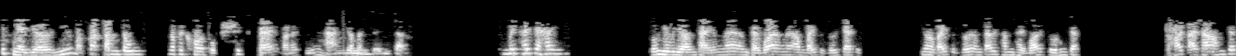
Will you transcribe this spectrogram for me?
Tức ngày giờ nếu mà có tâm tu, nó phải khôi phục sức khỏe và nó chuyển hạn cho mình để đi tới. Mới thấy cái hay. Cũng như bây giờ ông thầy, ông nói, ông thầy bói, ông nói ông 70 tuổi chết. Nhưng mà 70 tuổi ông tới thăm thầy bói, tôi không chết. Tôi hỏi tại sao không chết,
